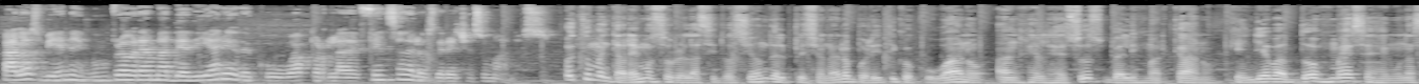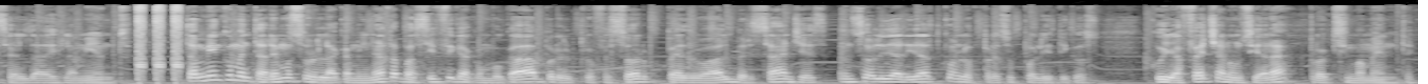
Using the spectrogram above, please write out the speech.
Palos Vienen, un programa de Diario de Cuba por la defensa de los derechos humanos. Hoy comentaremos sobre la situación del prisionero político cubano Ángel Jesús Vélez Marcano, quien lleva dos meses en una celda de aislamiento. También comentaremos sobre la caminata pacífica convocada por el profesor Pedro Albert Sánchez en solidaridad con los presos políticos, cuya fecha anunciará próximamente.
